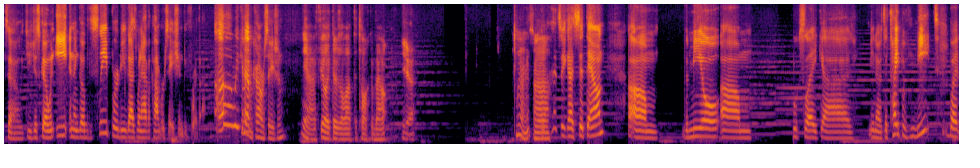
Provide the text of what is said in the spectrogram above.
So do you just go and eat and then go to sleep, or do you guys want to have a conversation before that? Oh, we can have a conversation. Yeah, I feel like there's a lot to talk about. Yeah. All right. Uh, so you guys sit down. Um, the meal um, looks like uh, you know it's a type of meat, but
